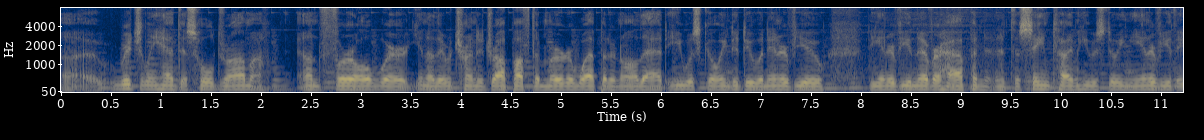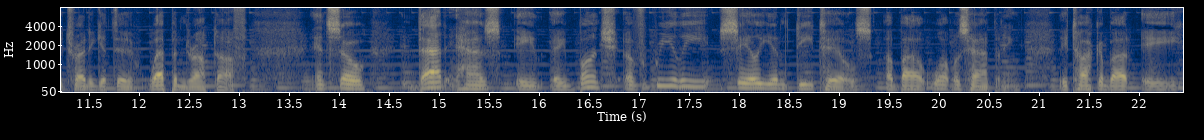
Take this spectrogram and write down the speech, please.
uh, originally had this whole drama unfurl where you know they were trying to drop off the murder weapon and all that. He was going to do an interview. The interview never happened, and at the same time he was doing the interview, they tried to get the weapon dropped off. And so that has a, a bunch of really salient details about what was happening. They talk about a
